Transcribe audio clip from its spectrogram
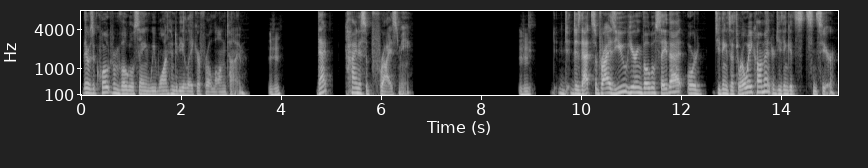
There was a quote from Vogel saying, "We want him to be a Laker for a long time." Mhm. That kind of surprised me. Mhm. D- d- does that surprise you hearing Vogel say that, or do you think it's a throwaway comment, or do you think it's sincere?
